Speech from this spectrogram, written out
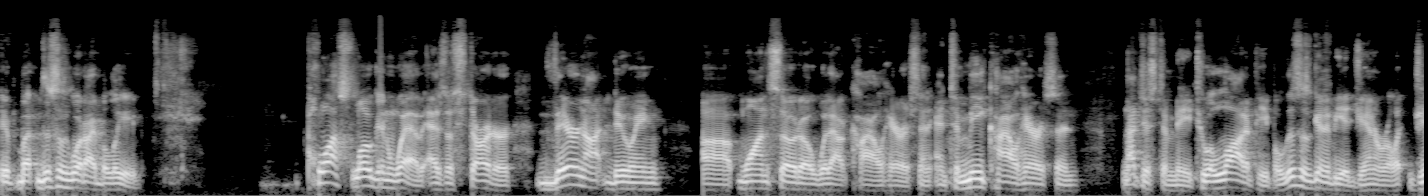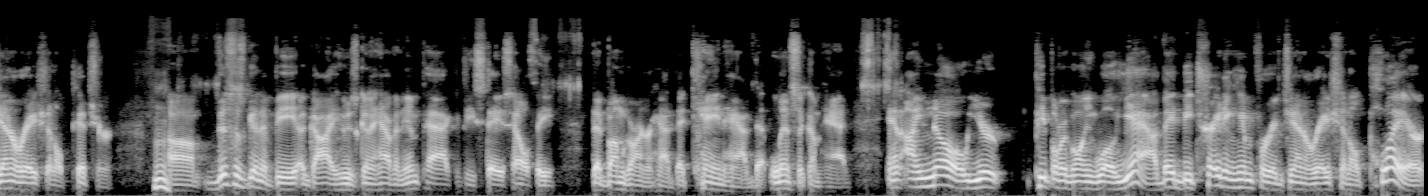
If, but this is what I believe. Plus Logan Webb as a starter, they're not doing uh, Juan Soto without Kyle Harrison. And to me, Kyle Harrison, not just to me, to a lot of people, this is going to be a general generational pitcher. Hmm. Um, this is going to be a guy who's going to have an impact if he stays healthy that Bumgarner had, that Cain had, that Lincecum had. And I know you're people are going, well, yeah, they'd be trading him for a generational player,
